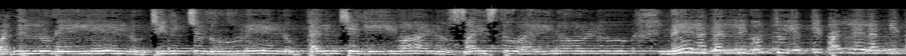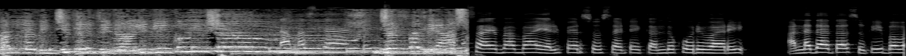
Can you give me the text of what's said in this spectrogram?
వర్ధిల్లు వెయ్యేళ్ళు జీవించు నూరేళ్ళు తరించే నీ వాళ్ళు స్మరిస్తూ అయినోళ్ళు. నేల తల్లి గొంతు ఎత్తి పల్లెలన్నీ పల్లవించి తెలిపినాయి నీకు సాయిబాబా వెల్ఫేర్ సొసైటీ కందుకూరి వారి అన్నదాత సుఖీభవ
